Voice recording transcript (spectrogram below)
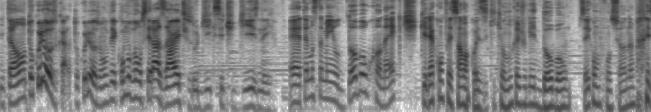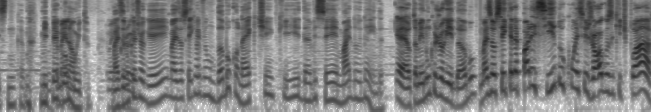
Então, tô curioso, cara. Tô curioso. Vamos ver como vão ser as artes do Dixit Disney. É, temos também o Double Connect. Queria confessar uma coisa aqui que eu nunca joguei Double. Sei como funciona, mas nunca me eu pegou muito. Também mas eu nunca joguei, mas eu sei que vai vir um Double Connect que deve ser mais doido ainda. É, eu também nunca joguei Double, mas eu sei que ele é parecido com esses jogos que, tipo, ah,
